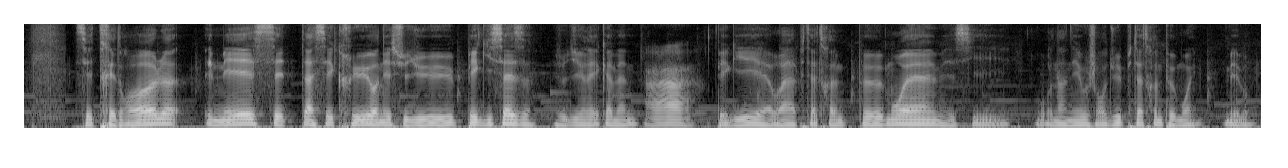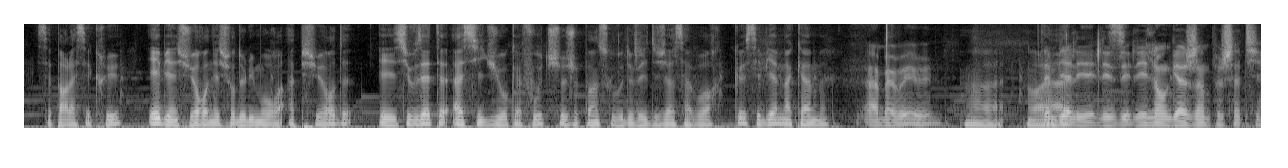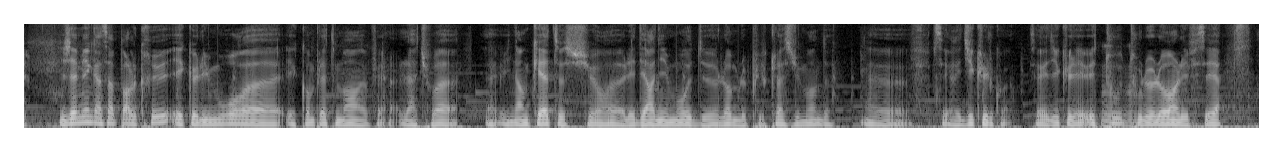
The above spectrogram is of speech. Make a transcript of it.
C'est très drôle, mais c'est assez cru. On est sur du Peggy 16, je dirais quand même. Ah, Peggy, euh, ouais, peut-être un peu moins, mais si on en est aujourd'hui, peut-être un peu moins. Mais bon, c'est par là, c'est cru. Et bien sûr, on est sur de l'humour absurde. Et si vous êtes assidu au Cafouche, je pense que vous devez déjà savoir que c'est bien ma cam. ah bah oui, oui. Ouais, voilà. T'aimes bien les, les, les langages un peu châtiés. J'aime bien quand ça parle cru et que l'humour euh, est complètement. enfin, là, tu vois, euh, une enquête sur les derniers mots de l'homme le plus classe du monde. euh, c'est ridicule, quoi. C'est ridicule. Et, et tout, Mhm. tout le long, les,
